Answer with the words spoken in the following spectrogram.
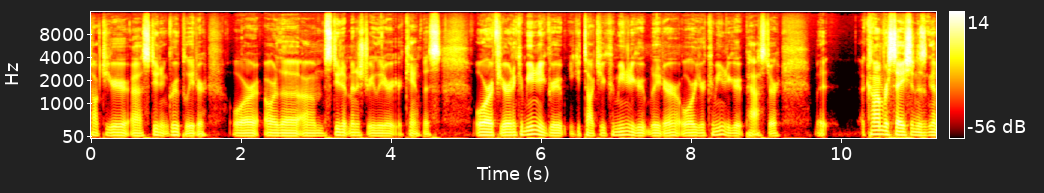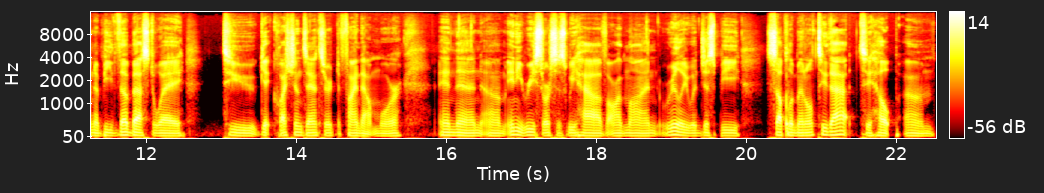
talk to your uh, student group leader or or the um, student ministry leader at your campus. Or if you're in a community group, you could talk to your community group leader or your community group pastor. But a conversation is going to be the best way to get questions answered, to find out more. And then um, any resources we have online really would just be supplemental to that to help um,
